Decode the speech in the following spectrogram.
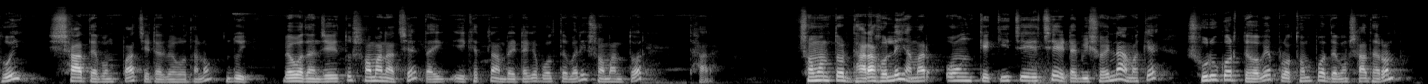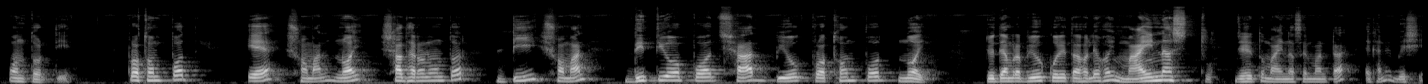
দুই, সাত এবং পাঁচ এটার ব্যবধানও দুই। ব্যবধান যেহেতু সমান আছে, তাই এই ক্ষেত্রে আমরা এটাকে বলতে পারি সমান্তর ধারা। সমান্তর ধারা হলেই আমার অঙ্কে কী চেয়েছে এটা বিষয় না, আমাকে শুরু করতে হবে প্রথম পদ এবং সাধারণ অন্তর দিয়ে। প্রথম পদ এ সমান নয়, সাধারণ অন্তর ডি সমান। দ্বিতীয় পদ সাত বিয়োগ প্রথম পদ নয়। যদি আমরা বিয়োগ করি তাহলে হয় মাইনাস টু, যেহেতু মাইনাসের মানটা এখানে বেশি।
